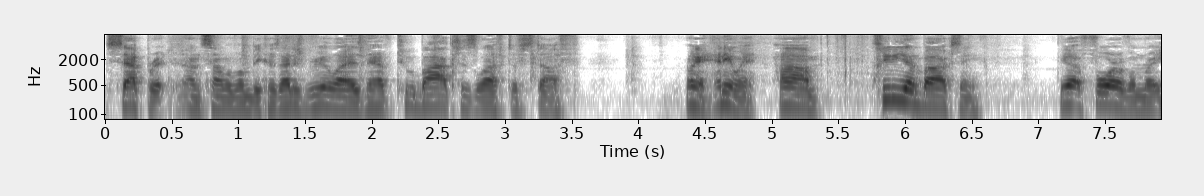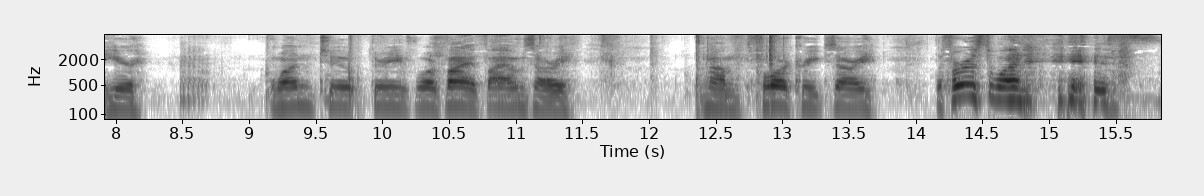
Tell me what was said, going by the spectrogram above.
separate on some of them because I just realized I have two boxes left of stuff. Okay, anyway, um, CD unboxing. We got four of them right here. One, two, three, four, five. Five, I'm sorry. Um, Floor Creek, sorry. The first one is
